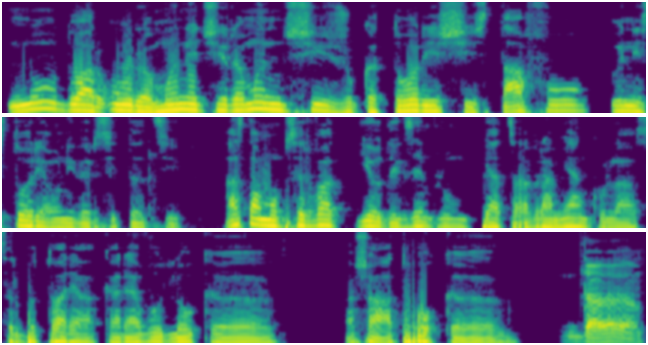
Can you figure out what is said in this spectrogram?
nu doar U rămâne, ci rămân și jucătorii și stafful în istoria universității. Asta am observat eu, de exemplu, în piața Vramiancu la sărbătoarea care a avut loc uh, așa ad hoc. Uh, da, da, da.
